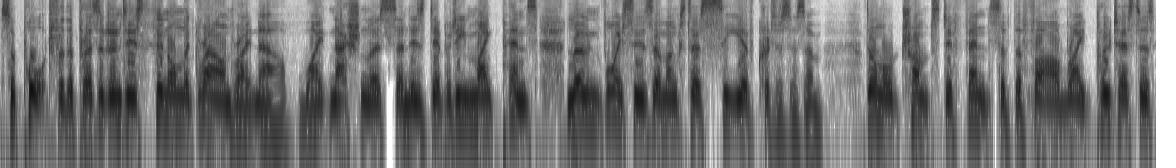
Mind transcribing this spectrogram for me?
Support for the president is thin on the ground right now. White nationalists and his deputy Mike Pence lone voices amongst a sea of criticism. Donald Trump's defense of the far right protesters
